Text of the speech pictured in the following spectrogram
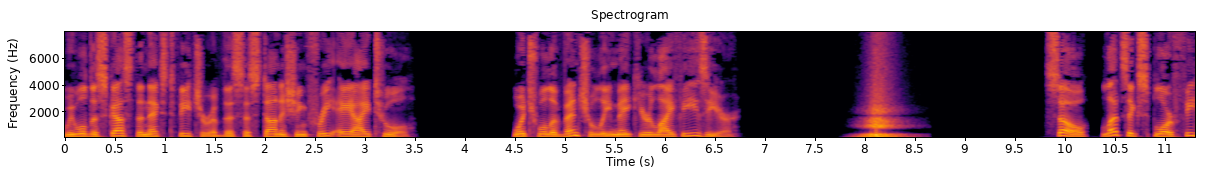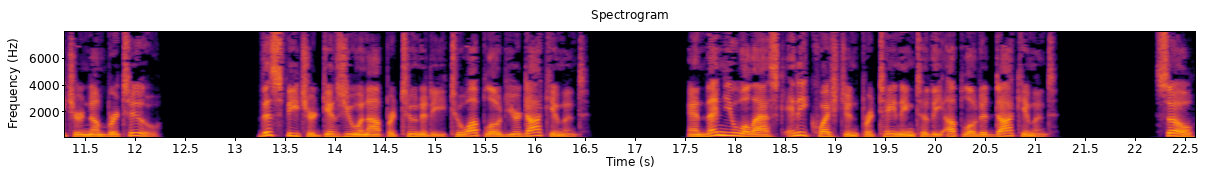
we will discuss the next feature of this astonishing free AI tool. Which will eventually make your life easier. So, let's explore feature number 2. This feature gives you an opportunity to upload your document. And then you will ask any question pertaining to the uploaded document. So,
